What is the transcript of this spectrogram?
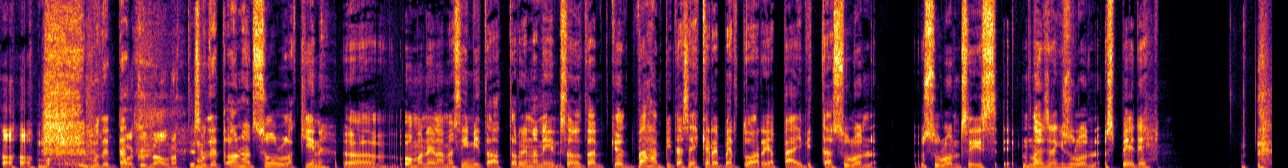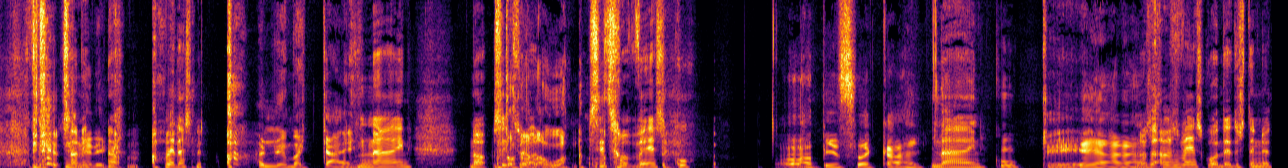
aamu. Mut että, Mua kyllä nauratti se. mutta onhan sullakin ö, oman elämäsi imitaattorina, niin sanotaan, että vähän pitäisi ehkä repertuaaria päivittää. Sulla on, sulla on siis, no ensinnäkin sulla on spede. Miten se No meni? niin, no, vedäs nyt Nimittäin. näin. No sit sulla Todella on, huono. sit sulla on vesku, Lapissa kai näin. kukkia. No se, se vesku on tietysti nyt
